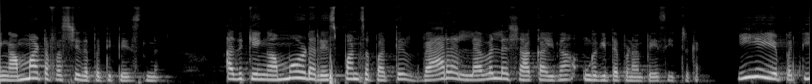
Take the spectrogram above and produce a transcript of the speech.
எங்கள் அம்மாட்ட ஃபஸ்ட்டு இதை பற்றி பேசினேன். அதுக்கு எங்கள் அம்மாவோட ரெஸ்பான்ஸை பார்த்து வேறு லெவலில் ஷாக் ஆகி தான் உங்ககிட்ட இப்போ நான் பேசிகிட்ருக்கேன் இஏஏ பற்றி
